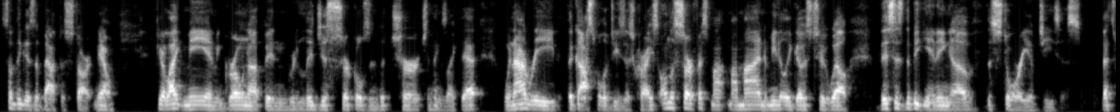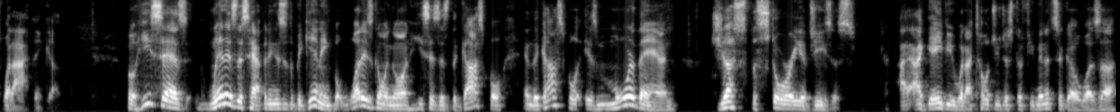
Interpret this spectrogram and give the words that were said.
Something is about to start. Now if you're like me and grown up in religious circles in the church and things like that when i read the gospel of jesus christ on the surface my, my mind immediately goes to well this is the beginning of the story of jesus. That's what i think of but he says, when is this happening? This is the beginning. But what is going on? He says, is the gospel. And the gospel is more than just the story of Jesus. I, I gave you what I told you just a few minutes ago was a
